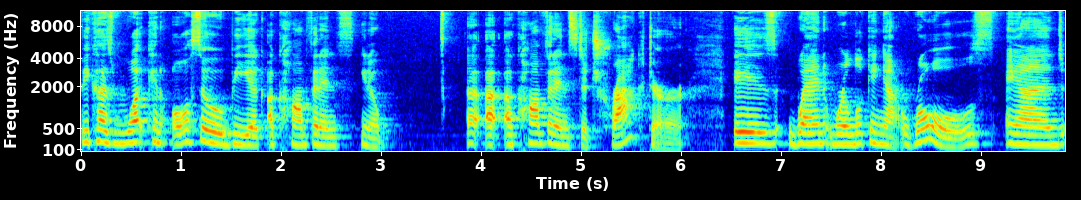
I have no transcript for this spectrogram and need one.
Because what can also be a, a confidence you know a, a confidence detractor is when we're looking at roles and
